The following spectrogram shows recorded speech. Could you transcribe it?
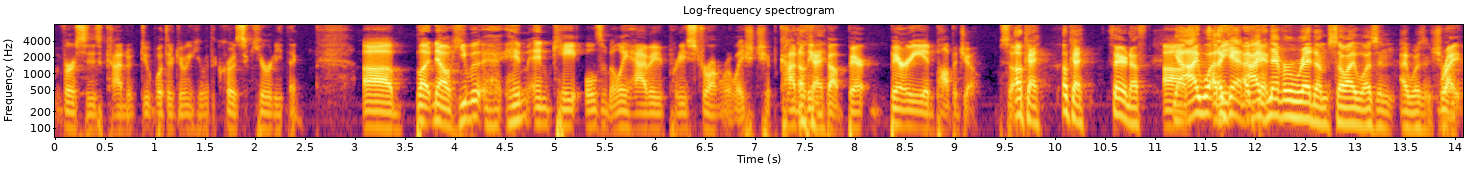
versus kind of do what they're doing here with the crow security thing. Uh, but no, he him and Kate ultimately have a pretty strong relationship. Kind of okay. think about Bar- Barry and Papa Joe. So okay, okay, fair enough. Uh, yeah, I, I mean, again, I've never read them, so I wasn't, I wasn't sure. Right.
